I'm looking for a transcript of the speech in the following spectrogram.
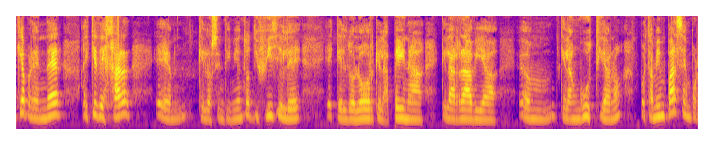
que aprender, hay que dejar em, que los sentimientos difíciles, eh, que el dolor, que la pena, que la rabia, em, que la angustia, ¿no? Pues también pasen por,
